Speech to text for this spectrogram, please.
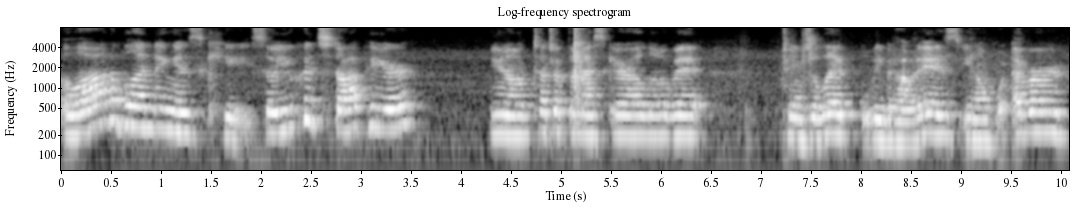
A lot of blending is key. So you could stop here, you know, touch up the mascara a little bit, change the lip, leave it how it is, you know, whatever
